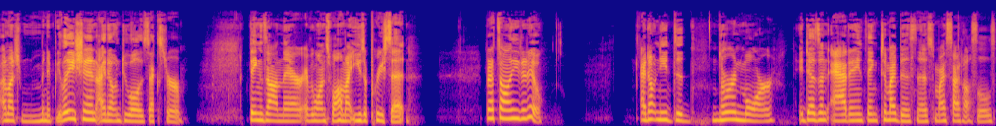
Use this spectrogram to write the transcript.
uh, much manipulation. I don't do all this extra things on there. Every once in a while I might use a preset. But that's all I need to do. I don't need to learn more. It doesn't add anything to my business, my side hustles,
